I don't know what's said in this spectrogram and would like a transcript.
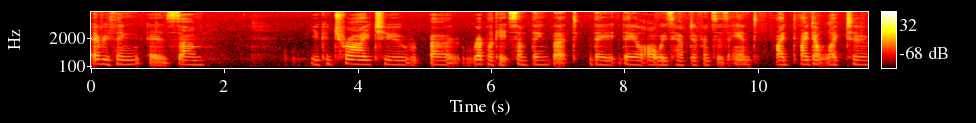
Everything is, um, you can try to uh, replicate something, but they, they'll always have differences. And I, I don't like to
